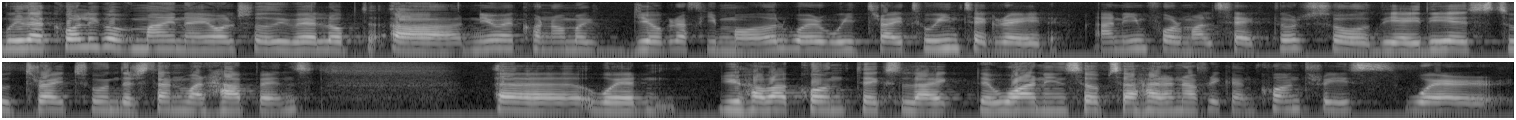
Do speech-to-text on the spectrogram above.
with a colleague of mine, I also developed a new economic geography model where we try to integrate an informal sector. So the idea is to try to understand what happens uh, when you have a context like the one in sub-Saharan African countries where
